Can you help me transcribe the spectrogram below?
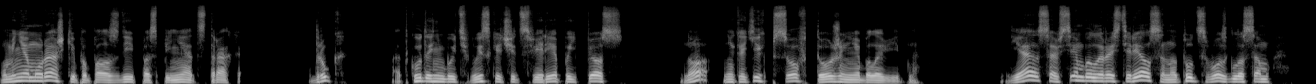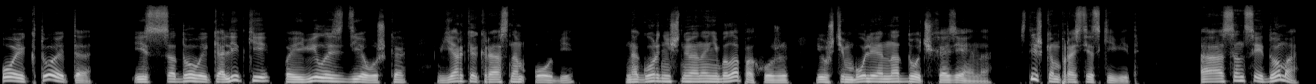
У меня мурашки поползли по спине от страха. Вдруг откуда-нибудь выскочит свирепый пес, но никаких псов тоже не было видно. Я совсем было растерялся, но тут с возгласом «Ой, кто это?» Из садовой калитки появилась девушка в ярко-красном оби. На горничную она не была похожа, и уж тем более на дочь хозяина. Слишком простецкий вид. «А сенсей дома?»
